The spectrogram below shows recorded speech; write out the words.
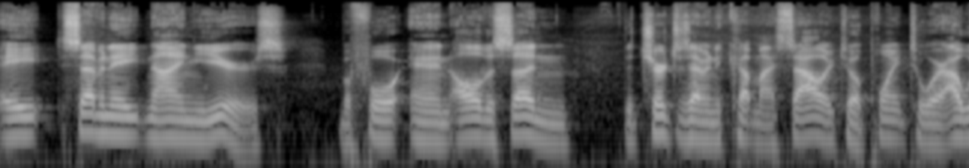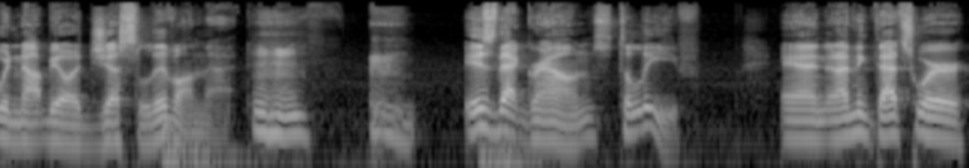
eight, seven, eight, nine years before, and all of a sudden, the church is having to cut my salary to a point to where I would not be able to just live on that. Mm-hmm. is that grounds to leave? And and I think that's where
